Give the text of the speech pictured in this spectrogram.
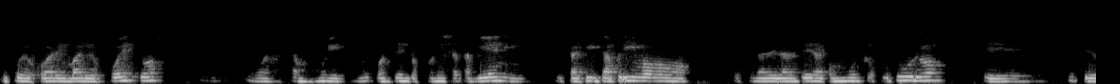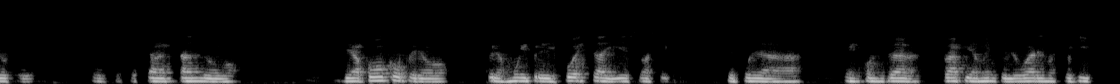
y puede jugar en varios puestos. bueno, estamos muy, muy contentos con ella también. Y, y Catita Primo es una delantera con mucho futuro. Eh, creo que, se está adaptando de a poco, pero, pero es muy predispuesta y eso hace que pueda encontrar rápidamente el lugar en nuestro equipo.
